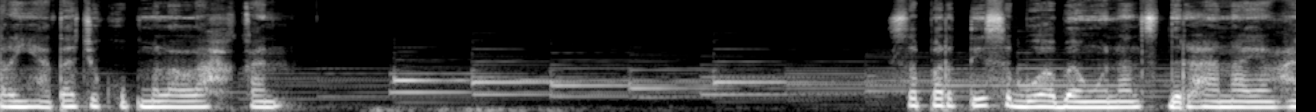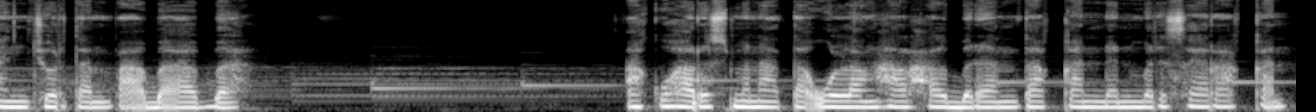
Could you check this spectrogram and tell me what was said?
ternyata cukup melelahkan. Seperti sebuah bangunan sederhana yang hancur tanpa aba-aba. Aku harus menata ulang hal-hal berantakan dan berserakan.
